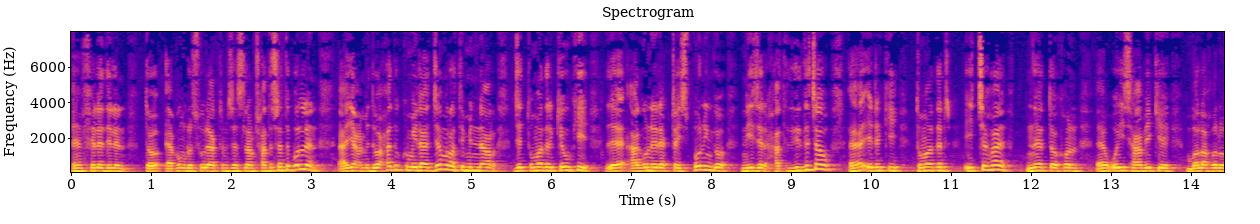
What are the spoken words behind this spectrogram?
হ্যাঁ, ফেলে দিলেন। তো এবং রসুল আকরমসাল্লাম সাথে সাথে বললেন আমি দোহাদুকুমিলা জামরাতি মিন্নার যে তোমাদের কেউ কি আগুনের একটা স্পলিঙ্গ নিজের হাতে দিতে চাও? হ্যাঁ এটা কি তোমাদের ইচ্ছে হয়? তখন ওই সাহাবিকে বলা হলো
